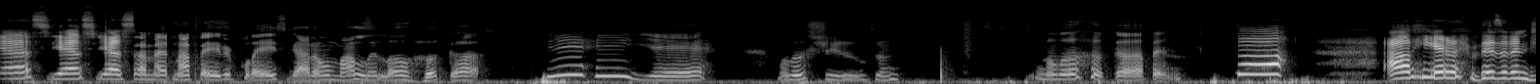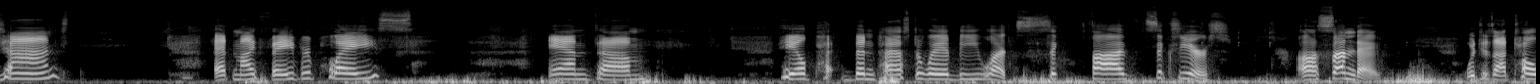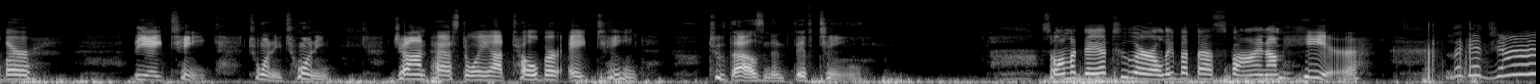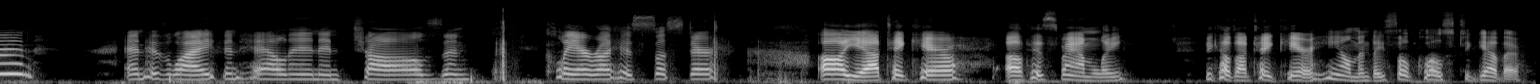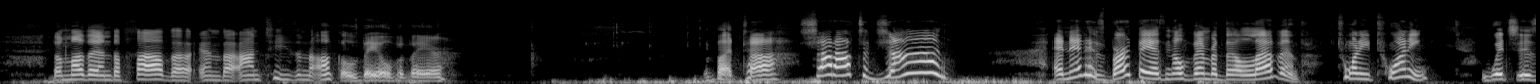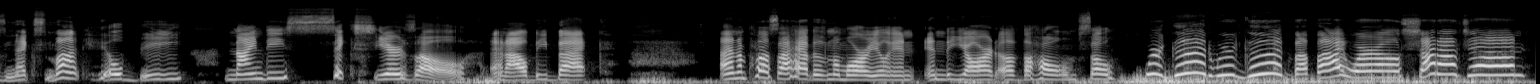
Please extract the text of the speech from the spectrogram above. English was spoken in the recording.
Yes, yes, yes. I'm at my favorite place. Got on my little hookup. yeah. My little shoes and my little hookup and yeah. Out here visiting John at my favorite place. And um he'll been passed away it'd be what six five six years uh sunday which is october the 18th 2020 john passed away october 18th 2015 so i'm a day or two early but that's fine. I'm here. Look at john and his wife and helen and charles and Clara, his sister. Oh, yeah, I take care of his family because I take care of him, and they so close together. The mother and the father and the aunties and the uncles, they over there. But uh, shout out to John. And then his birthday is November the 11th, 2020, which is next month. He'll be 96 years old, and I'll be back. And plus, I have his memorial in, in the yard of the home. So we're good. We're good. Bye bye, world. Shout out, John.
